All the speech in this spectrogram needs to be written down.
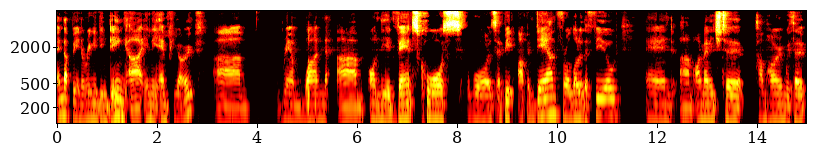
end up being a ring a ding ding uh, in the MPO. Um, round one um, on the advanced course was a bit up and down for a lot of the field, and um, I managed to come home with a,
